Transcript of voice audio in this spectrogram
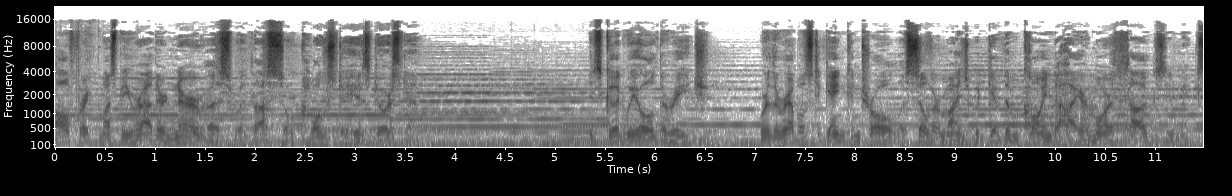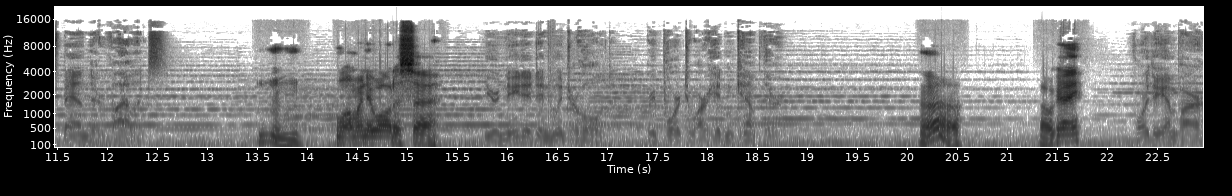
Ulfric must be rather nervous with us so close to his doorstep. It's good we hold the Reach. Were the rebels to gain control, the silver mines would give them coin to hire more thugs and expand their violence. Hmm. What are my new orders, sir? You're needed in Winterhold. Report to our hidden camp there. Oh. Okay. For the Empire.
